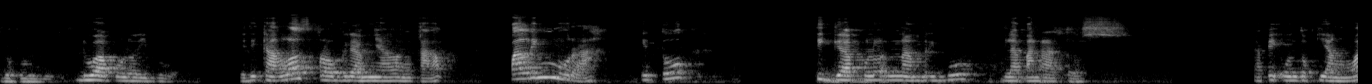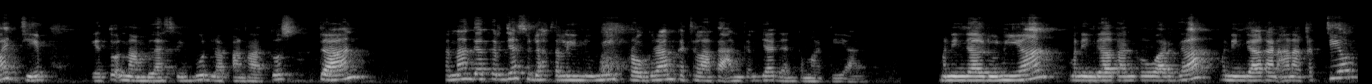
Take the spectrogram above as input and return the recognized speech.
20.000. 20.000. Jadi kalau programnya lengkap paling murah itu 36.800. Tapi untuk yang wajib itu 16.800 dan tenaga kerja sudah terlindungi program kecelakaan kerja dan kematian. Meninggal dunia, meninggalkan keluarga, meninggalkan anak kecil,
